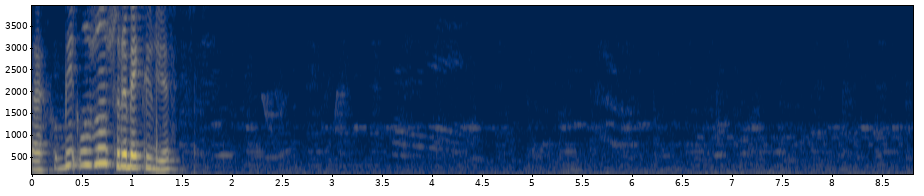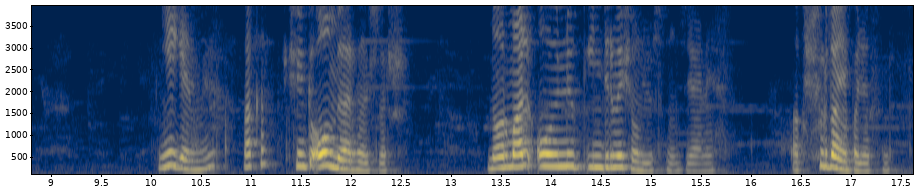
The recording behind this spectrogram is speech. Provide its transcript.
Bak, bir uzun süre bekleyeceğiz. Niye gelmiyor? Bakın. Çünkü olmuyor arkadaşlar. Normal oyunu indirmiş oluyorsunuz yani. Bak şuradan yapacaksınız.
